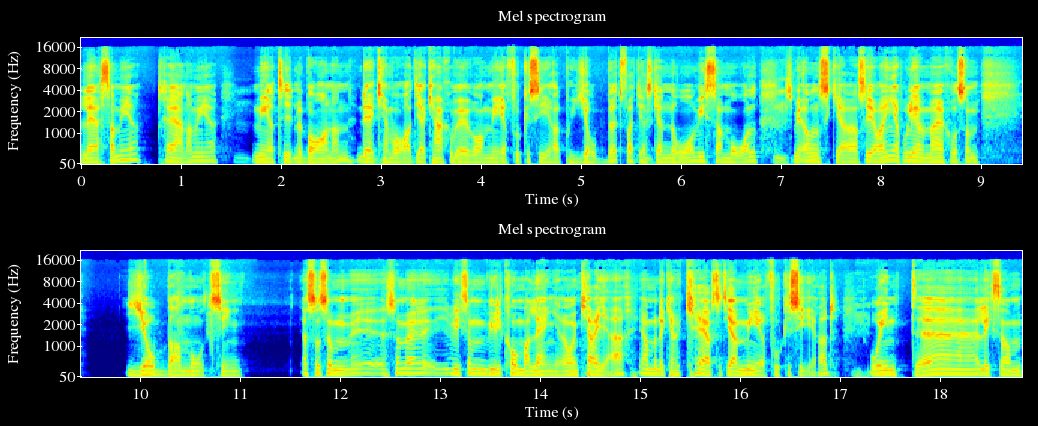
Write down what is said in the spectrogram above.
läsa mer, träna mer, Mm. mer tid med barnen. Det kan vara att jag kanske behöver vara mer fokuserad på jobbet för att jag ska nå vissa mål Mm. som jag önskar. Alltså jag har inga problem med människor som jobbar mot sin Alltså som, eh, som eh, liksom vill komma längre och en karriär. Ja, men det kanske krävs att jag är mer fokuserad Mm. och inte eh, liksom,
